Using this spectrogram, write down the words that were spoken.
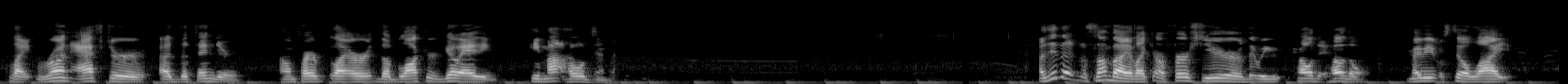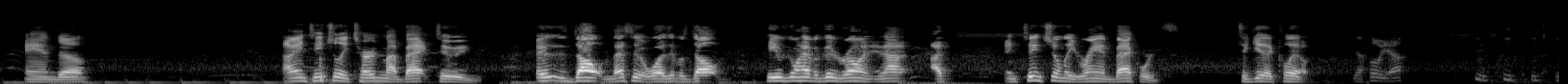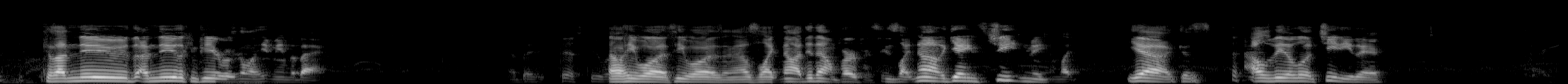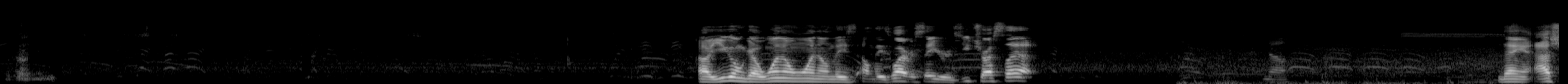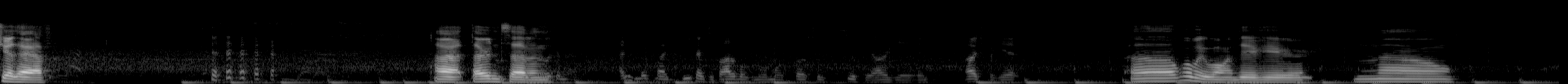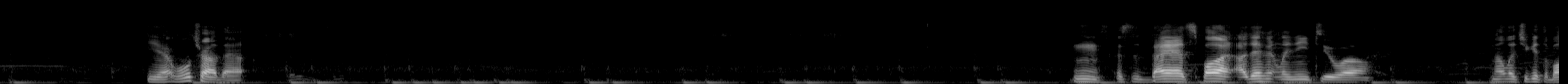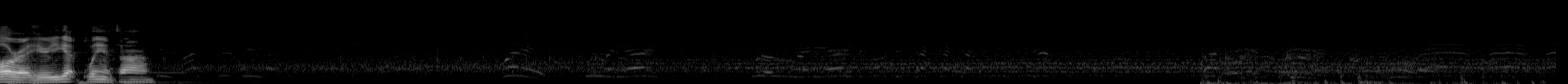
like run after a defender on purpose, like or the blocker, go at him. He might hold you. I did that to somebody like our first year that we called it huddle. Maybe it was still light, and uh, I intentionally turned my back to him. It was Dalton. That's who it was. It was Dalton. He was going to have a good run, and I, I intentionally ran backwards to get a clip Oh yeah. because I knew I knew the computer was going to hit me in the back. I bet he's pissed too. Oh, he was, he was, and I was like, no, I did that on purpose. He's like, no, the game's cheating me. I'm like, yeah, because I was being a little cheaty there. Oh, you gonna go one on one on these on these wide receivers? You trust that? no. Dang it, I should have. All right, third and seven. I need to make my defensive audibles a little more closely to see what they are getting. I always forget. Uh, what we want to do here? No. Yeah, we'll try that. Mm, this is a bad spot. I definitely need to uh, not let you get the ball right here. You got plenty of time.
